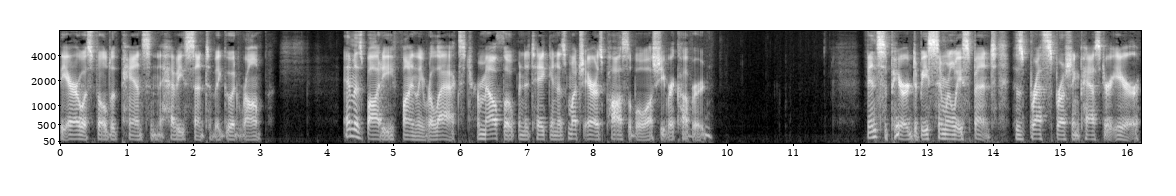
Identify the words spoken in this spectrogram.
The air was filled with pants and the heavy scent of a good romp. Emma's body finally relaxed, her mouth open to take in as much air as possible while she recovered. Vince appeared to be similarly spent, his breaths brushing past her ear.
